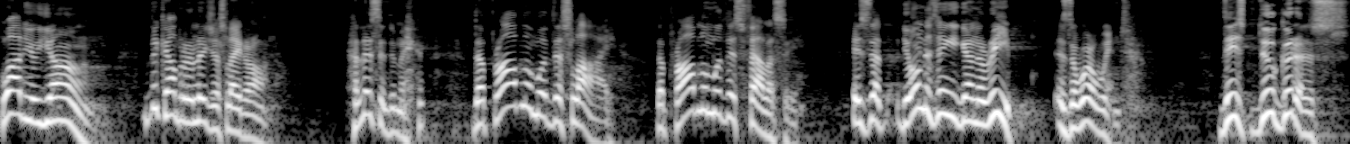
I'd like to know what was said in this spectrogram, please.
while you're young, become religious later on. Listen to me. The problem with this lie, the problem with this fallacy, is that the only thing you're going to reap is the whirlwind. These do gooders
